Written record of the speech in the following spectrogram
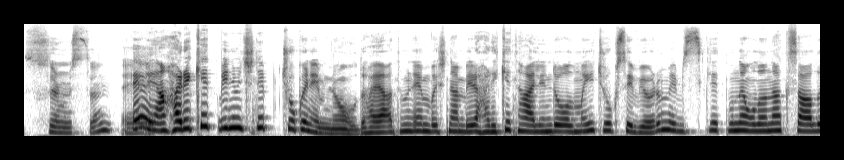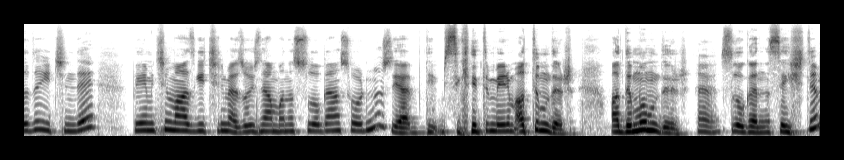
sürmüşsün. E, evet yani hareket benim için hep çok önemli oldu. Hayatımın en başından beri hareket halinde olmayı çok seviyorum ve bisiklet buna olanak sağladığı için de benim için vazgeçilmez. O yüzden bana slogan sordunuz ya bisikletim benim atımdır, adımımdır evet. sloganını seçtim.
